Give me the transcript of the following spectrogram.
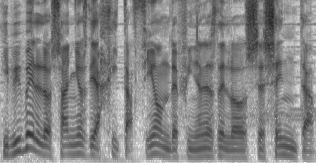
y vive en los años de agitación de finales de los 60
